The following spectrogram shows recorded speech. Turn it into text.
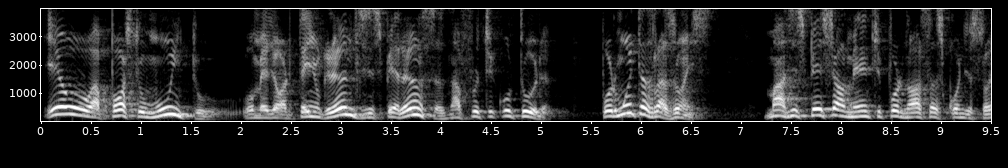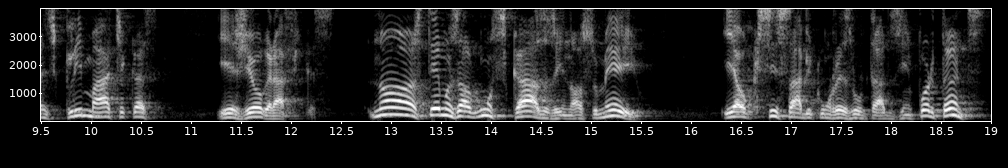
Eu aposto muito, ou melhor, tenho grandes esperanças na fruticultura, por muitas razões, mas especialmente por nossas condições climáticas e geográficas. Nós temos alguns casos em nosso meio e ao que se sabe com resultados importantes,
